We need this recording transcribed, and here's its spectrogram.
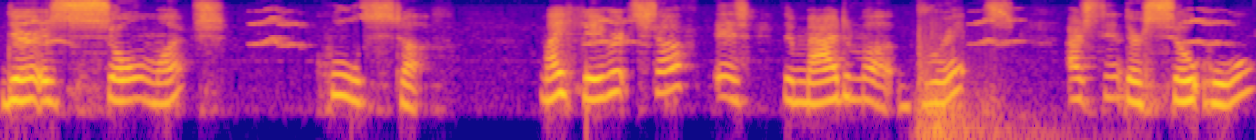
There is so much cool stuff. My favorite stuff is the magma Brits. I just think they're so cool.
